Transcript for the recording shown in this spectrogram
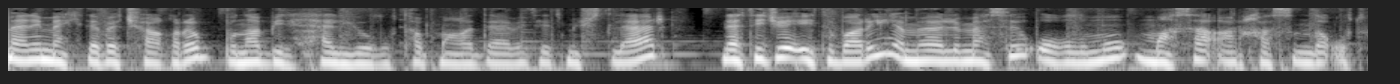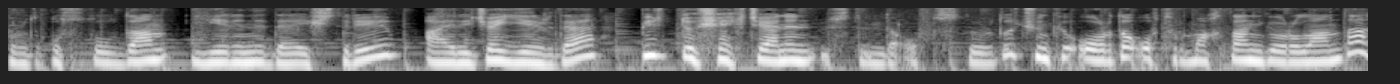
məni məktəbə çağırıb buna bir həll yolu tapmağa dəvət etmişdilər. Nəticə etibarilə müəlliməsi oğlumu masa arxasında oturduğu stuldan yerini dəyişdirib, ayrıca yerdə bir döşəkçənin üstündə otuzdurdu. Çünki orada oturmaqdan yorulanda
